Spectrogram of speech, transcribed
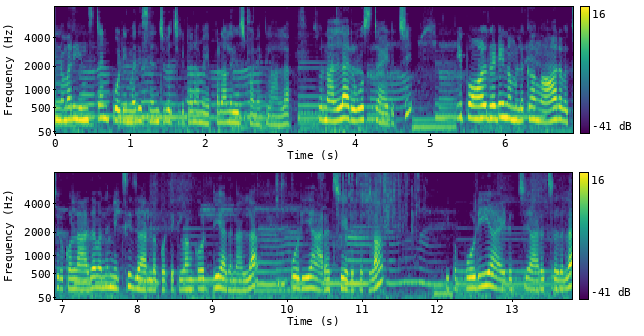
இந்த மாதிரி இன்ஸ்டன்ட் பொடி மாதிரி செஞ்சு வச்சுக்கிட்டா நம்ம எப்போனாலும் யூஸ் பண்ணிக்கலாம்ல. ஸோ நல்லா ரோஸ்ட் ஆகிடுச்சு இப்போ ஆல்ரெடி நம்மளுக்கு அங்கே ஆற வச்சுருக்கோம்ல அதை வந்து மிக்ஸி ஜாரில் கொட்டிக்கலாம். கொட்டி அதை நல்லா பொடியாக அரைச்சி எடுத்துக்கலாம். இப்போ பொடியாக ஆயிடுச்சு அரைச்சதில்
